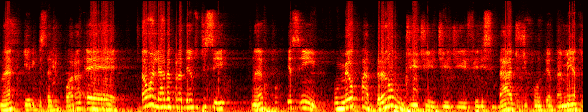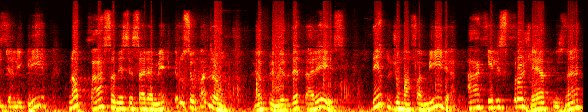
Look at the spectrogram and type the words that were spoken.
né? Aquele que está de fora é dar uma olhada para dentro de si né? Porque assim, o meu padrão de, de, de, de, felicidade, de contentamento, de alegria, não passa necessariamente pelo seu padrão. Né? O primeiro detalhe é esse. Dentro de uma família há aqueles projetos, né?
